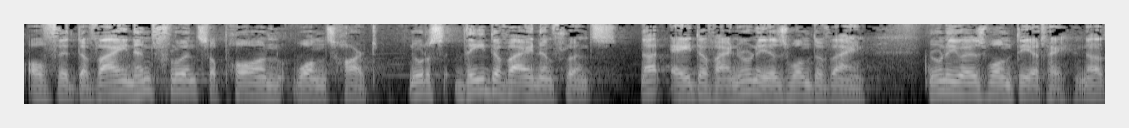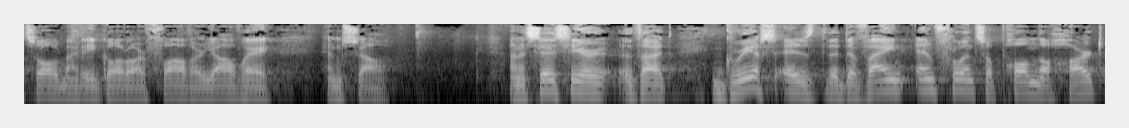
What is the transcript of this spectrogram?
of the divine influence upon one's heart. Notice the divine influence, not a divine. There only is one divine. There only is one deity, and that's Almighty God our Father, Yahweh Himself. And it says here that grace is the divine influence upon the heart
